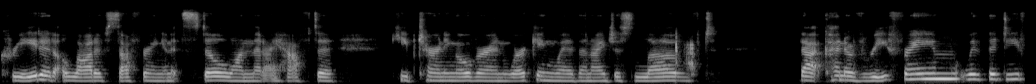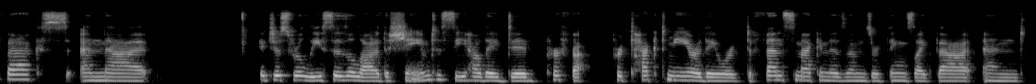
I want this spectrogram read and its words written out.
created a lot of suffering, and it's still one that I have to keep turning over and working with. And I just loved that kind of reframe with the defects and that it just releases a lot of the shame to see how they did perfect, protect me or they were defense mechanisms or things like that. And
